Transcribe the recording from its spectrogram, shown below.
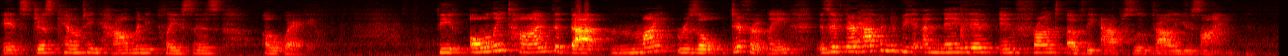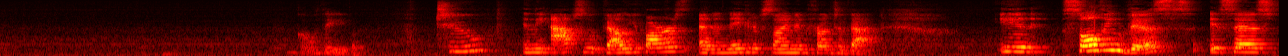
It's just counting how many places away. The only time that that might result differently is if there happened to be a negative in front of the absolute value sign. Go with a 2 in the absolute value bars and a negative sign in front of that. In solving this, it says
